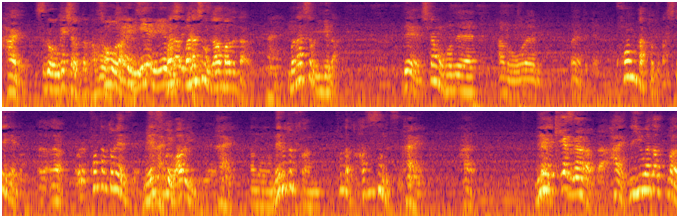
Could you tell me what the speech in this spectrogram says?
はい。すごいお化粧とかそうも綺麗なんですに見える見える。よまだ私も頑張ってた。はい。まだしてもいけたでしかもほんであの俺何やったっけ？コンタクトとかしてへんの。俺コンタクトレンズで目すごい悪いんで、はい。あの寝る時とかコンタクト外すんですよ。はい。はい。で気が付かなかった？はい、で夕方、まあ、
